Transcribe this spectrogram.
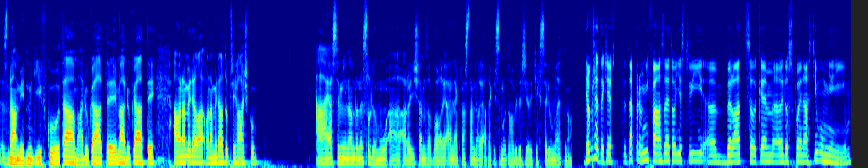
znám jednu dívku, ta má Dukáty, má Dukáty a ona mi dala, ona mi dala tu přihlášku. A já jsem ji jenom donesl domů a, a rodiče tam zavolali a nějak nás tam dali a taky jsme u toho vydrželi těch sedm let, no. Dobře, takže ta první fáze toho dětství eh, byla celkem eh, dospojená s tím uměním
